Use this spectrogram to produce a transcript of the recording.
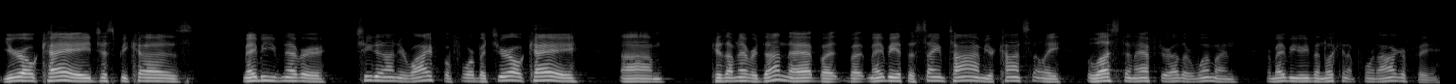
you're okay just because maybe you've never cheated on your wife before, but you're okay because um, I've never done that, but, but maybe at the same time you're constantly lusting after other women, or maybe you're even looking at pornography,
